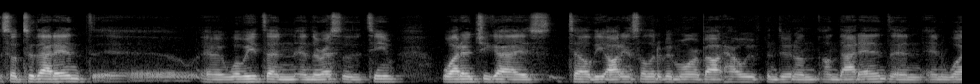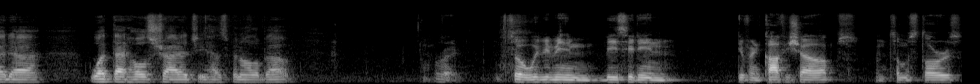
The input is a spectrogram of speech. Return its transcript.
so to that end uh, uh, Wawita and, and the rest of the team why don't you guys tell the audience a little bit more about how we've been doing on, on that end and, and what uh, what that whole strategy has been all about? Right. So we've been visiting different coffee shops and some stores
